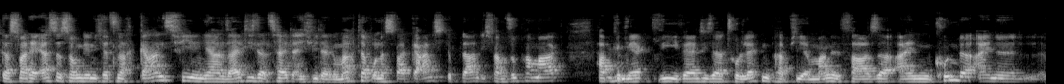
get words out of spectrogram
das war der erste Song, den ich jetzt nach ganz vielen Jahren seit dieser Zeit eigentlich wieder gemacht habe und das war gar nicht geplant. Ich war im Supermarkt, habe gemerkt, wie während dieser Toilettenpapier-Mangelphase ein Kunde eine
